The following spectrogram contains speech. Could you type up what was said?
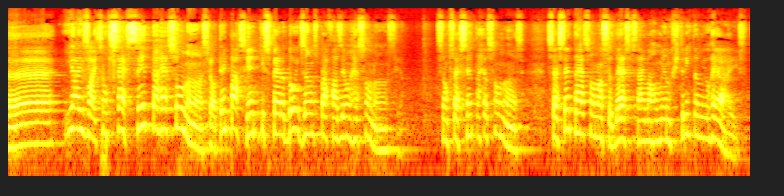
É, e aí vai, são 60 ressonâncias. Tem paciente que espera dois anos para fazer uma ressonância. São 60 ressonâncias. 60 ressonâncias dessas sai mais ou menos 30 mil reais.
